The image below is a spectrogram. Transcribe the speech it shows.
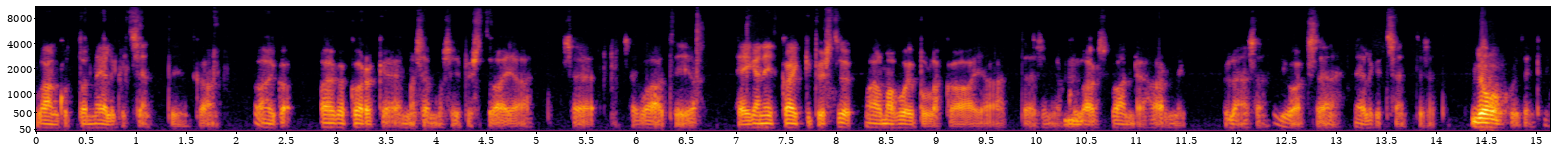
lankut on 40 senttiä, mikä on aika, aika korkea, en mä semmoisia pysty ajaa. Se, se vaatii ja eikä niitä kaikki pysty maailman huipullakaan ajaa. Että esimerkiksi mm. Lars Van der Haar, niin yleensä juoksee 40 senttiset. Joo. On kuitenkin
